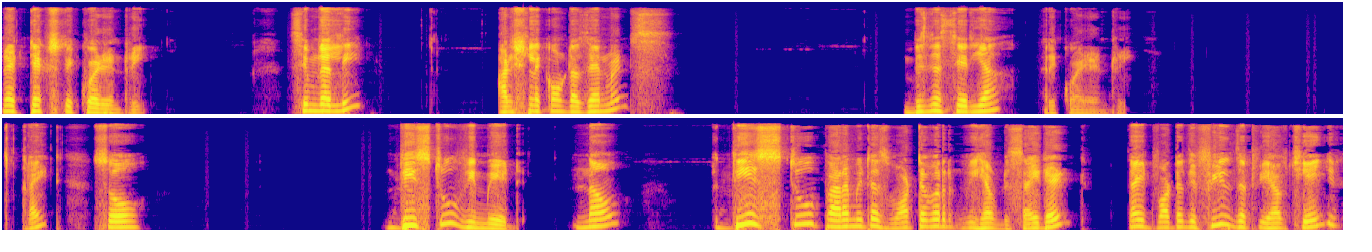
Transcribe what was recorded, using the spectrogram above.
let text required entry. Similarly, additional account assignments, business area required entry. Right? So these two we made. Now these two parameters, whatever we have decided, right? What are the fields that we have changed?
